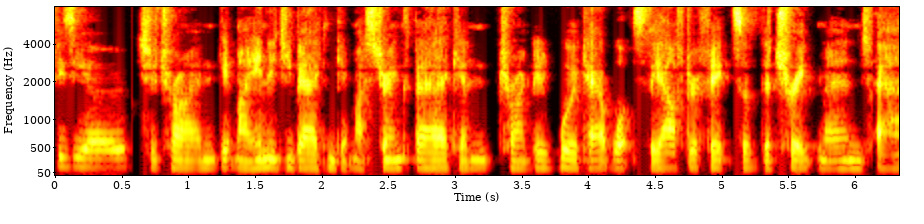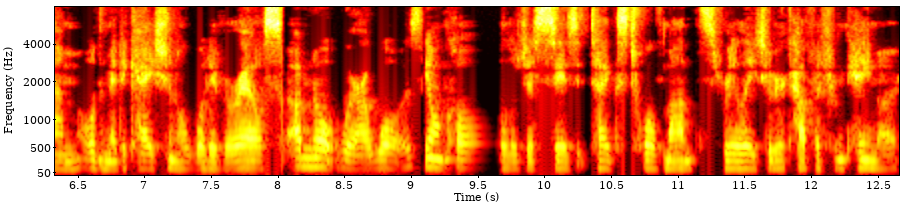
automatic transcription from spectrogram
physio to try and get my energy back and get my strength back and trying to work out what's the after effects of the treatment um, or the medication or whatever else. I'm not where I was. The oncologist says it takes 12 months really to recover from chemo.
